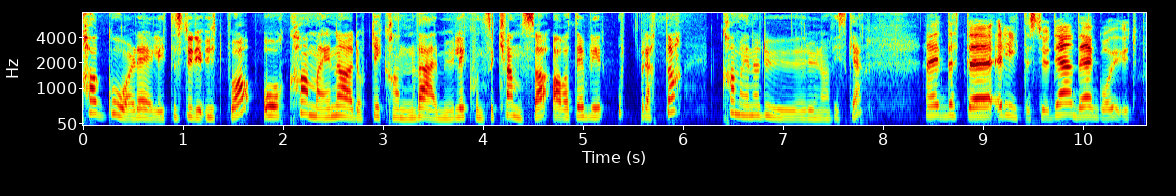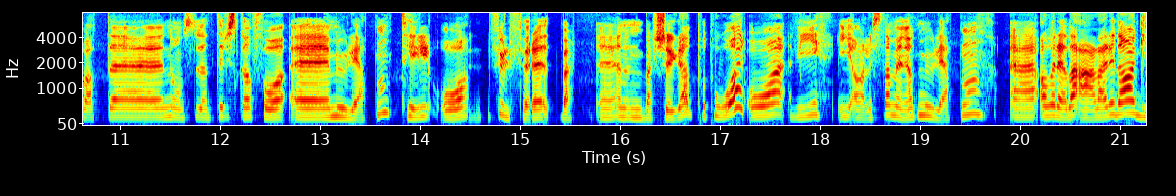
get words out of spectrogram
hva går det elitestudiet ut på, og hva mener dere kan være mulige konsekvenser av at det blir oppretta? Hva mener du, Runa Fiske? Nei, Dette elitestudiet det går jo ut på at eh, noen studenter skal få eh, muligheten til å fullføre et eh, en bachelorgrad på to år. Og vi i A-lista mener at muligheten eh, allerede er der i dag.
